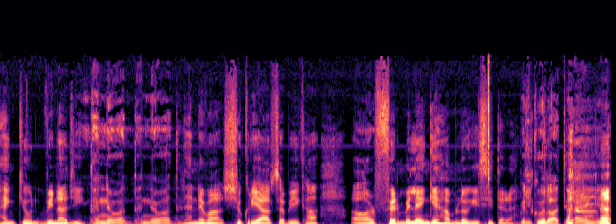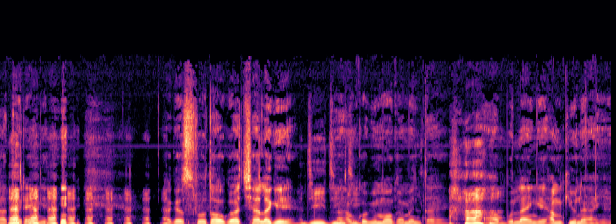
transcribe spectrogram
thank you Veena ji धन्यवाद धन्यवाद। धन्यवाद। शुक्रिया आप सभी का। और फिर मिलेंगे हम लोग इसी तरह। बिल्कुल आते रहेंगे आते रहेंगे। अगर श्रोताओं को अच्छा लगे जी जी जी। हमको भी मौका मिलता है। हाँ, हाँ। आप बुलाएँगे हम क्यों ना आए?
